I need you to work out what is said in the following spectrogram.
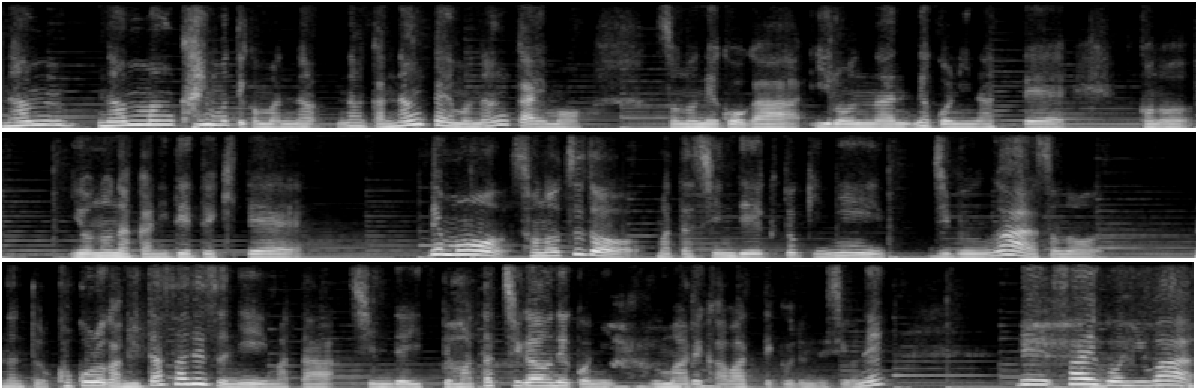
何何万回もっていうか、まあ、ななんか何回も何回もその猫がいろんな猫になってこの世の中に出てきてでもその都度また死んでいく時に自分はそのなんていうの心が満たされずにまた死んでいってまた違う猫に生まれ変わってくるんですよね。で最後には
